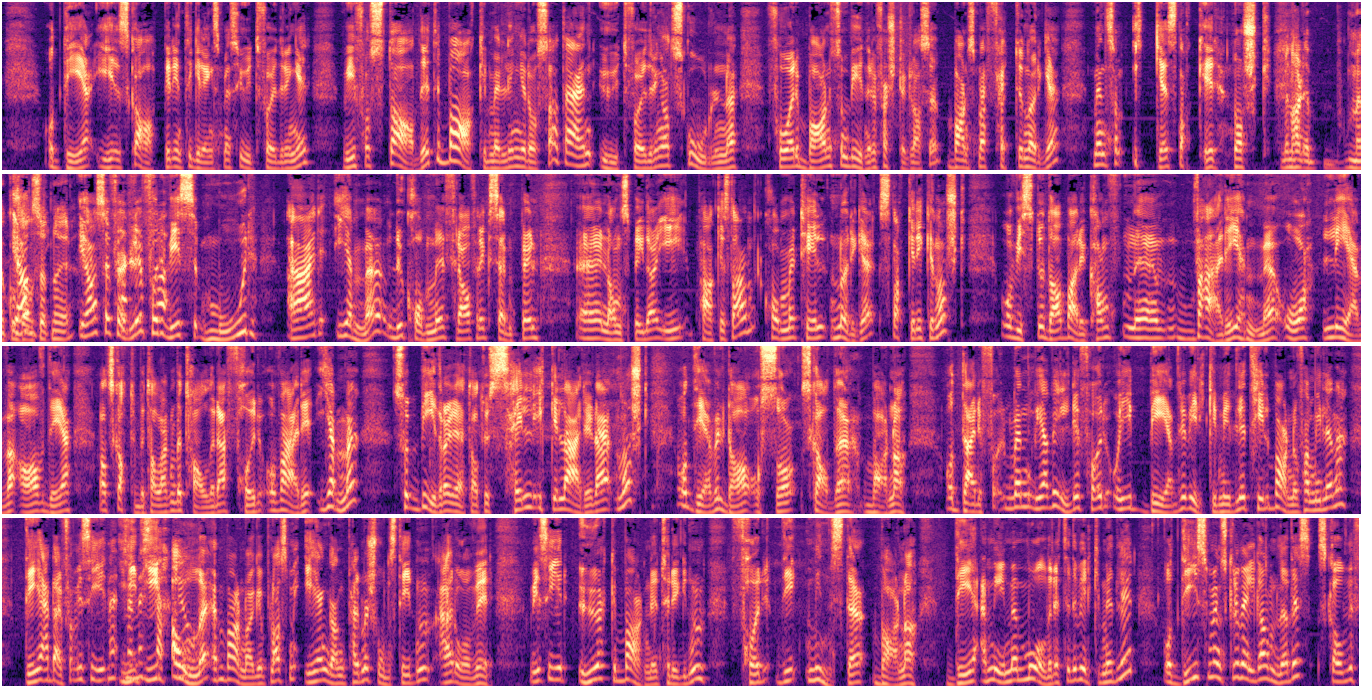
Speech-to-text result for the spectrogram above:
Og det skaper integreringsmessige utfordringer. Vi får stadig tilbakemeldinger også at det er en utfordring at skolene får barn som begynner i første klasse, barn som er født i Norge, men som ikke snakker norsk. Men har det med kontantstøtten å gjøre? Ja, selvfølgelig. For hvis mor er hjemme, du kommer fra f.eks. Eh, landsbygda i Pakistan, kommer til Norge, snakker ikke norsk, og hvis du da bare kan eh, være hjemme og leve av det at skattebetaleren betaler deg for å være hjemme, så bidrar det til at du selv ikke lærer deg norsk, og det vil da også skade barna. Og derfor, men vi er veldig for å gi bedre virkemidler til barnefamiliene. Det er derfor vi sier Men- gi men vi de alle en barnehageplass med en gang permisjonstiden er over. Vi sier øk barnetrygden for de minste barna. Det er mye med målrettede virkemidler. Og de som ønsker å velge annerledes, skal vi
